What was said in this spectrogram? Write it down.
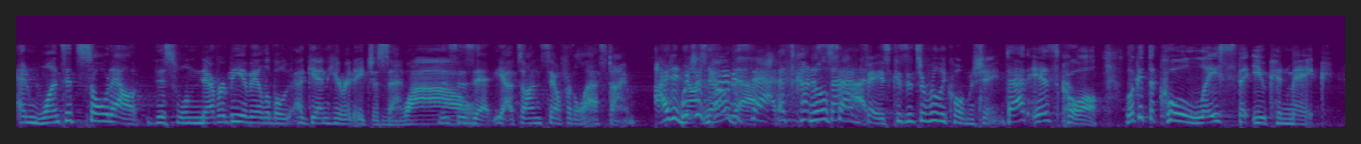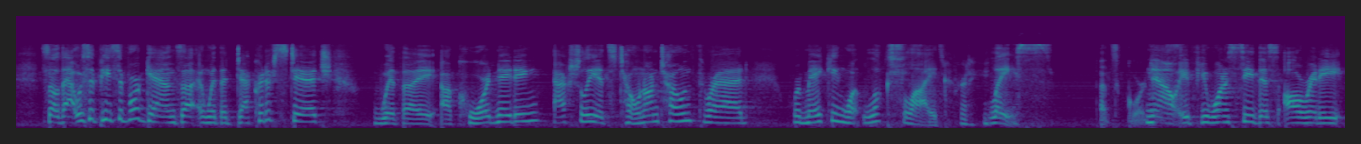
And once it's sold out, this will never be available again here at HSN. Wow. This is it. Yeah, it's on sale for the last time. I did Which not is kind of sad. That's kinda little sad sad. face because it's a really cool machine. That is cool. Look at the cool lace that you can make. So that was a piece of organza and with a decorative stitch, with a, a coordinating, actually it's tone on tone thread, we're making what looks like lace. That's gorgeous. Now, if you want to see this already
